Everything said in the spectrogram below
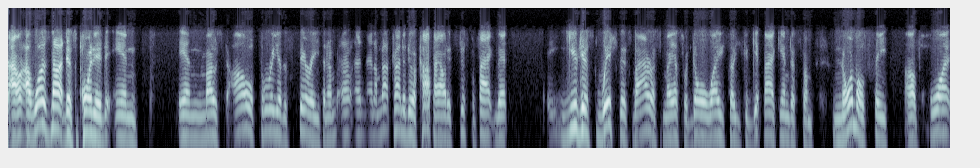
I, I was not disappointed in in most all three of the series, and I'm uh, and, and I'm not trying to do a cop out. It's just the fact that you just wish this virus mess would go away so you could get back into some normalcy of what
